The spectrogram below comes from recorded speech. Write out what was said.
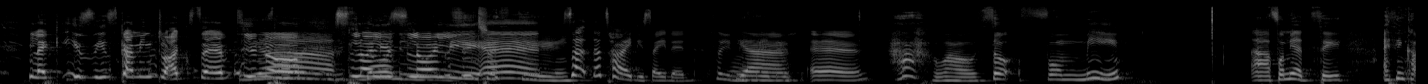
like he's, he's coming to accept, you know, Yeah, it's slowly, dawning. slowly. That's eh. interesting. So that's how I decided. So you Yeah. decided. eh. Ah, wow. So for me, Uh, for me, I'd say I think I,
